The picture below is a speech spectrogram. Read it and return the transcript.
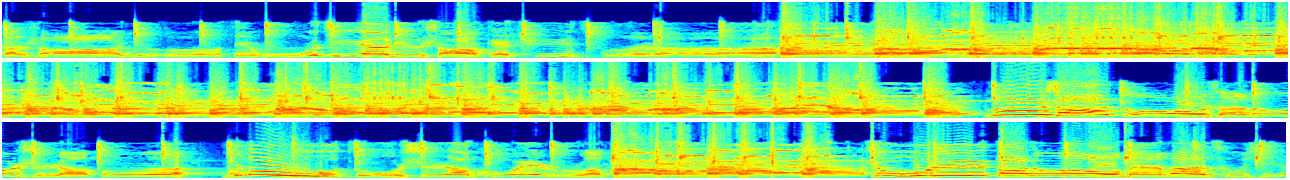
搁上有，在五街岭上该娶妻人。路上走上路是啊奔。一路都是啊快如风，这五里大路慢慢出行，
